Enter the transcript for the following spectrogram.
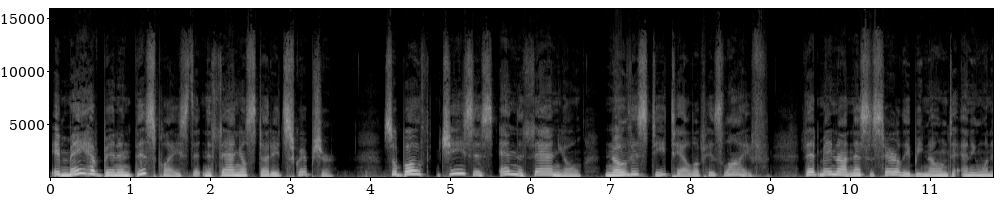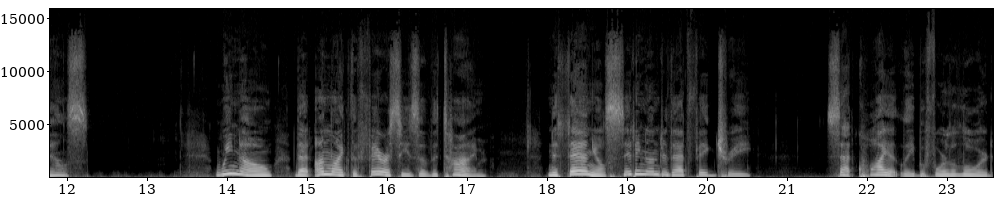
it may have been in this place that Nathanael studied Scripture. So both Jesus and Nathanael know this detail of his life that may not necessarily be known to anyone else. We know that unlike the Pharisees of the time, Nathanael, sitting under that fig tree, sat quietly before the Lord.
